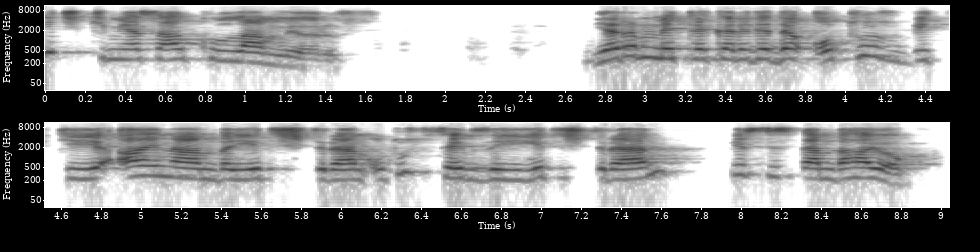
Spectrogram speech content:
hiç kimyasal kullanmıyoruz. Yarım metrekarede de 30 bitkiyi aynı anda yetiştiren, 30 sebzeyi yetiştiren bir sistem daha yok.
